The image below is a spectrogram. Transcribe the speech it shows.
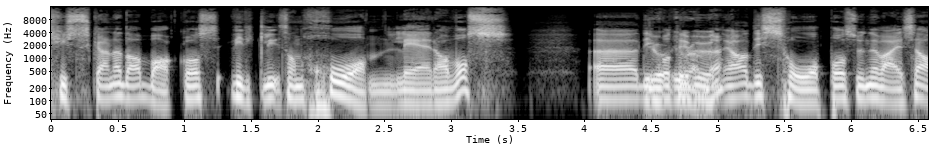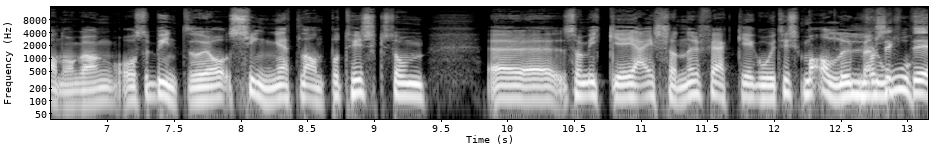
tyskerne da bak oss virkelig sånn hånler av oss eh, de på tribunen, ja, de så på oss underveis i annen omgang, og så begynte de å synge et eller annet på tysk som, eh, som ikke jeg skjønner, for jeg er ikke god i tysk, men alle lo. Forsiktig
